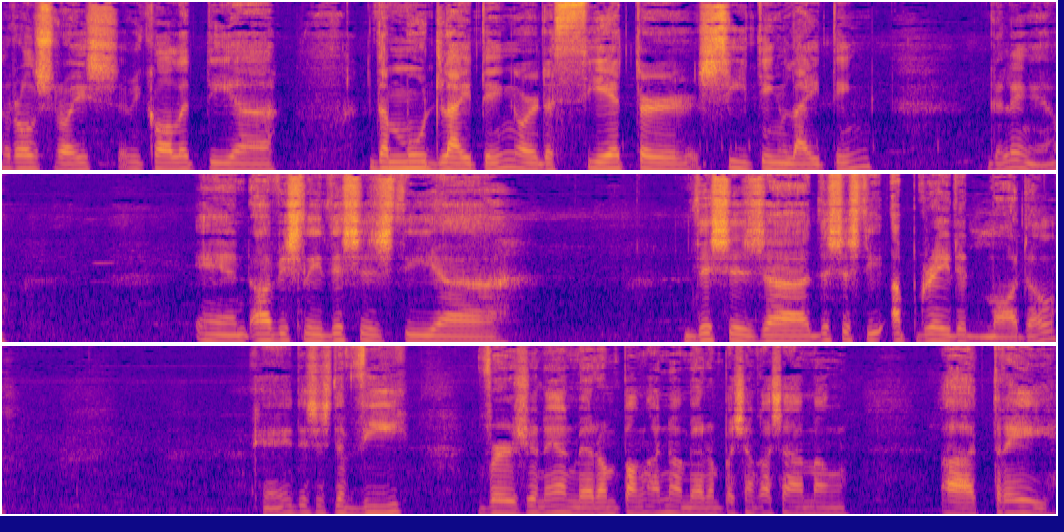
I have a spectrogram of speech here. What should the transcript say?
Rolls-Royce, we call it the uh, the mood lighting or the theater seating lighting. Galing, you know? And obviously this is the uh, this is uh, this is the upgraded model. Okay, this is the V version na yan. Meron pang ano, meron pa siyang kasamang uh, tray.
